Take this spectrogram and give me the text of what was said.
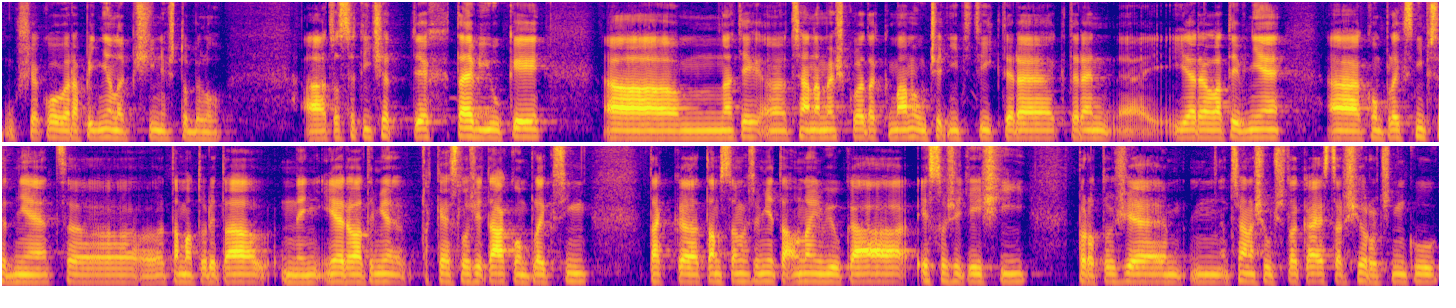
už jako rapidně lepší, než to bylo. A co se týče těch, té výuky, ehm, na těch, třeba na mé škole, tak máme účetnictví, které, které je relativně komplexní předmět, e, ta maturita je relativně také složitá, komplexní, tak e, tam samozřejmě ta online výuka je složitější, protože mm, třeba naše učitelka je staršího ročníku,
